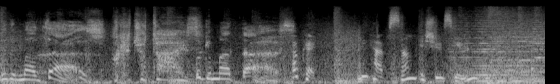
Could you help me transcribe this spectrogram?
Look at my thighs. Look at your thighs. Look at my thighs. Okay, we have some issues here.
